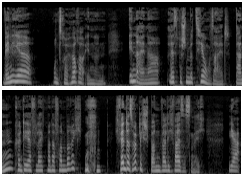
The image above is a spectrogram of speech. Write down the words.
Wenn ihr unsere HörerInnen in einer lesbischen Beziehung seid, dann könnt ihr ja vielleicht mal davon berichten. Ich fände das wirklich spannend, weil ich weiß es nicht. Ja,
